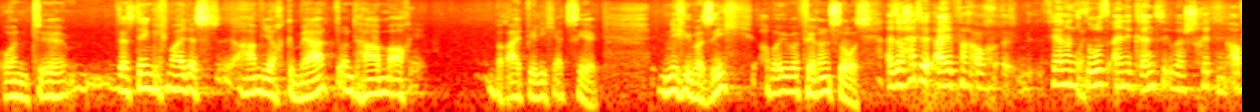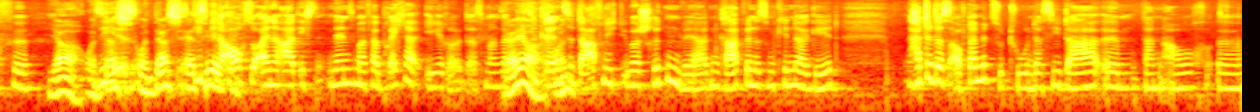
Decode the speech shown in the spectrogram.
Und äh, das denke ich mal, das haben die auch gemerkt und haben auch bereitwillig erzählt. Nicht über sich, aber über Ferenc Soos. Also hatte einfach auch äh, Ferenc Soos eine Grenze überschritten, auch für Ja, und Sie. das- es, und das es gibt ja auch so eine Art, ich nenne es mal Verbrecherehre, dass man sagt, Ja, ja, diese Grenze und- darf nicht überschritten werden, gerade wenn es um Kinder geht. Hatte das auch damit zu tun, dass Sie da ähm, dann auch äh,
